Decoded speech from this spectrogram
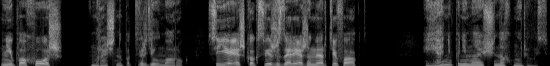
«Не похож», — мрачно подтвердил Марок. «Сияешь, как свежезаряженный артефакт». Я непонимающе нахмурилась.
